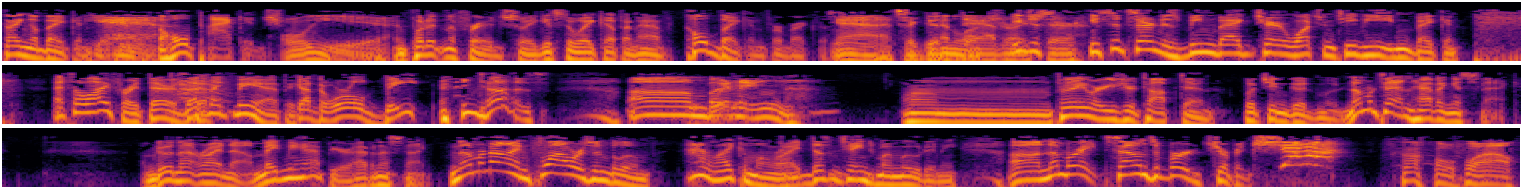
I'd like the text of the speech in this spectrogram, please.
thing of bacon. Yeah. The whole package. oh yeah, And put it in the fridge so he gets to wake up and have cold bacon for breakfast. yeah, that's a good and dad lunch. right he just there. he sits there in his beanbag chair watching TV eating bacon. That's a life right there. That'd make me happy. Got the world beat. he does. Um, but Winning. Um, so anyway, here's your top ten. Put you in good mood. Number ten, having a snack. I'm doing that right now. Made me happier having a snack. Number nine, flowers in bloom. I like them all right. Doesn't change my mood any. Uh, number eight, sounds of birds chirping. Shut up! Oh wow!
